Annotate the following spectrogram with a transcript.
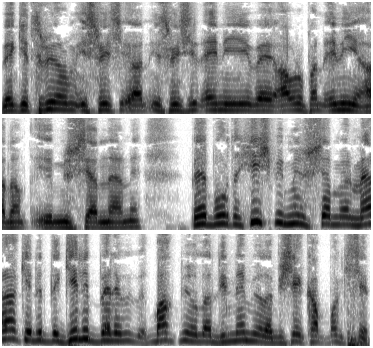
ve getiriyorum İsveç yani İsveç'in en iyi ve Avrupa'nın en iyi adam e, müzisyenlerini. Ve burada hiçbir müzisyen böyle merak edip de gelip böyle bakmıyorlar, dinlemiyorlar bir şey kapmak için.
